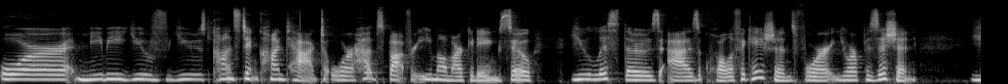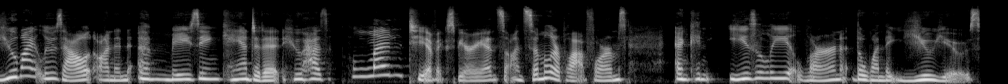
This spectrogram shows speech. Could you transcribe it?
or maybe you've used constant contact or HubSpot for email marketing. So you list those as qualifications for your position. You might lose out on an amazing candidate who has plenty of experience on similar platforms and can easily learn the one that you use.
